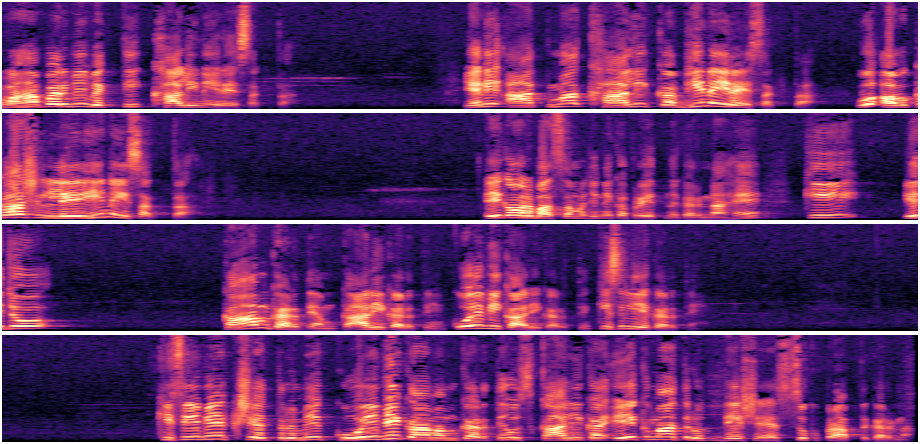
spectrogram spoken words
वहाँ पर भी व्यक्ति खाली नहीं रह सकता। यानी आत्मा खाली कभी नहीं रह सकता। वो अवकाश ले ही नहीं सकता। एक और बात समझने का प्रयत्न करना है कि ये जो काम करते हैं, हम कार्य करते हैं, कोई भी कार्य करते हैं, किस लिए करते हैं? किसी भी क्षेत्र में कोई भी काम हम करते हैं, उस कार्य का एकमात्र उद्देश्य है सुख प्राप्त करना।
